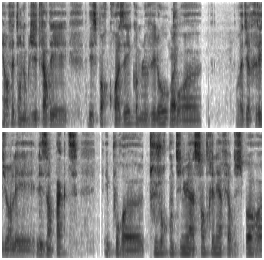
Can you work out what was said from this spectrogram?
Et en fait, on est obligé de faire des, des sports croisés comme le vélo pour, euh, on va dire, réduire les, les impacts et pour toujours continuer à s'entraîner à faire du sport,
